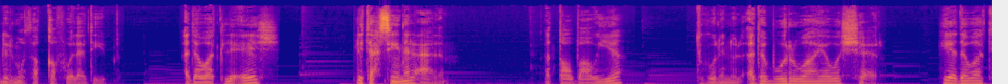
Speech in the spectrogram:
للمثقف والأديب. أدوات لإيش؟ لتحسين العالم. الطوباوية تقول أن الأدب والرواية والشعر هي أدوات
